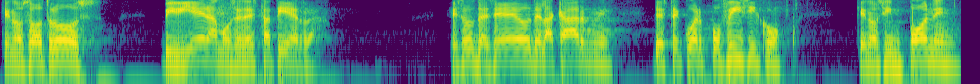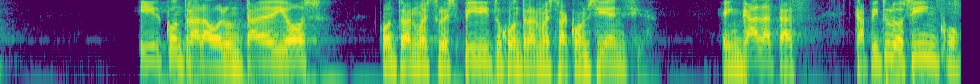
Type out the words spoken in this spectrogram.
que nosotros viviéramos en esta tierra. Esos deseos de la carne, de este cuerpo físico que nos imponen ir contra la voluntad de Dios contra nuestro espíritu, contra nuestra conciencia. En Gálatas, capítulo 5,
